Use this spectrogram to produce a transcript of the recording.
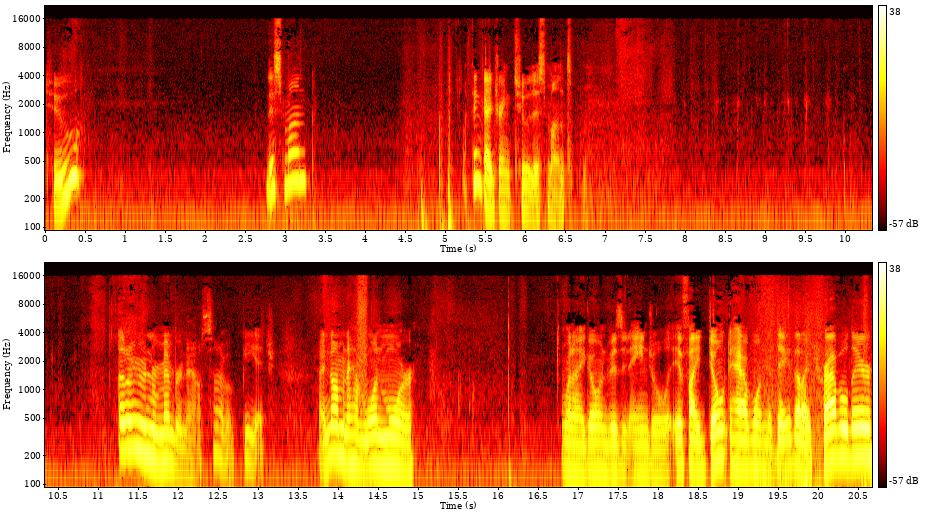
two this month. I think I drank two this month. I don't even remember now. Son of a bitch. I know I'm gonna have one more when I go and visit Angel. If I don't have one the day that I travel there,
